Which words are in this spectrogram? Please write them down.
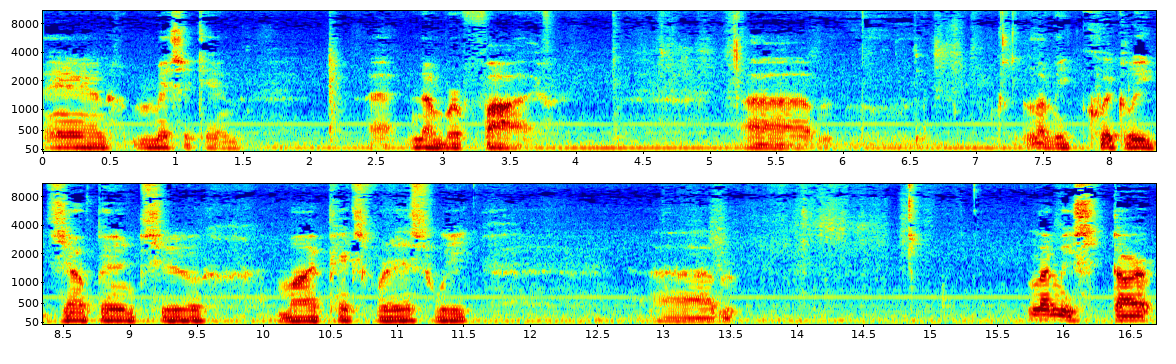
and Michigan at number five. Um, let me quickly jump into my picks for this week. Um, let me start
